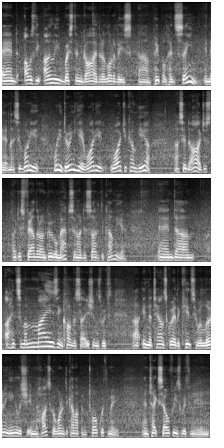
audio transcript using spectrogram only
And I was the only Western guy that a lot of these um, people had seen in there. And they said, "What are you, what are you doing here? Why do you, why did you come here?" I said, "Oh, I just, I just found it on Google Maps, and I decided to come here." And um, I had some amazing conversations with, uh, in the town square, the kids who were learning English in high school wanted to come up and talk with me, and take selfies with me, and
